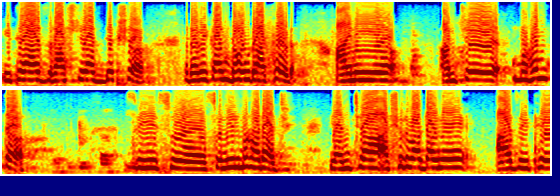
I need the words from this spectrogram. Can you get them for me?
इथे आज राष्ट्रीय अध्यक्ष रविकांत भाऊ राठोड आणि आमचे महंत श्री सु- सुनील महाराज यांच्या आशीर्वादाने आज इथे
